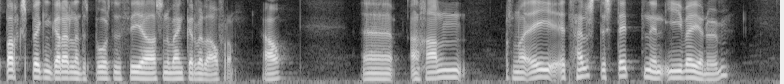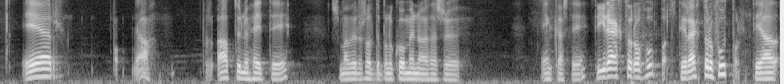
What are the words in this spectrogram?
sparkspekingar erlendis búist við því að Arsene Wenger verði áfram. Já, uh, En hann Svona ein, einn helsti steinin í veginum Er Já Atvinnu heiti Sem að við erum svolítið búin að koma inn á þessu Engasti direktor á fútbol Direktor á fútból Því að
